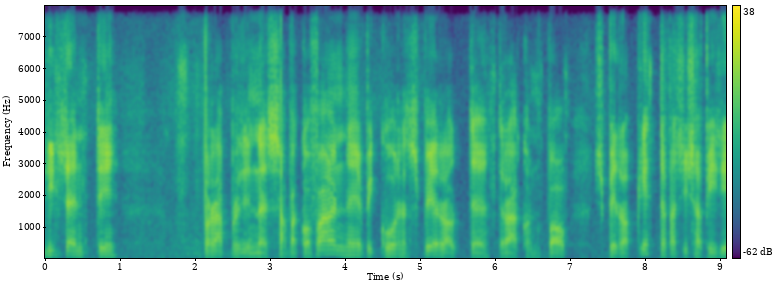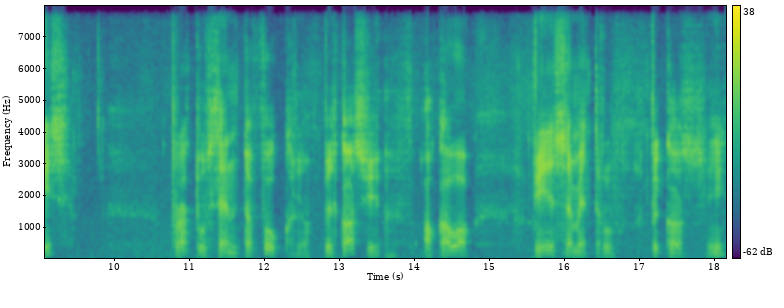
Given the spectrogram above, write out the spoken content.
licenty, Prabrine zapakowane, wykóra Spiro de Dragon Bob, Spiro pięta Wasisa widzisz. Producent Fukrio, wysokości około 50 metrów wysokości,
